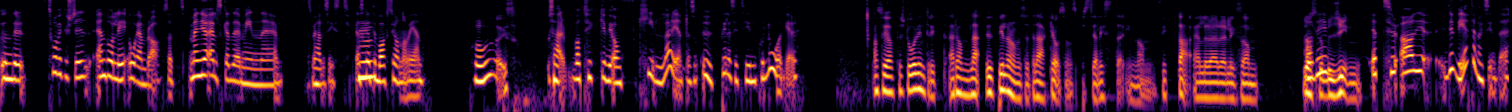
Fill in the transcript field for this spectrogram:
under två veckors tid, en dålig och en bra. Så att, men jag älskade min eh, som jag hade sist. Jag ska Mm. tillbaka till honom igen. Oh, nice. Så här, vad tycker vi om killar egentligen som utbildar sig till gynekologer? Alltså jag förstår inte riktigt, är de utbildar de sig till läkare och sen specialister inom fitta? Eller är det liksom, jag Ja, ska det bli gyn? Jag tror, ja, det, det vet jag faktiskt inte.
